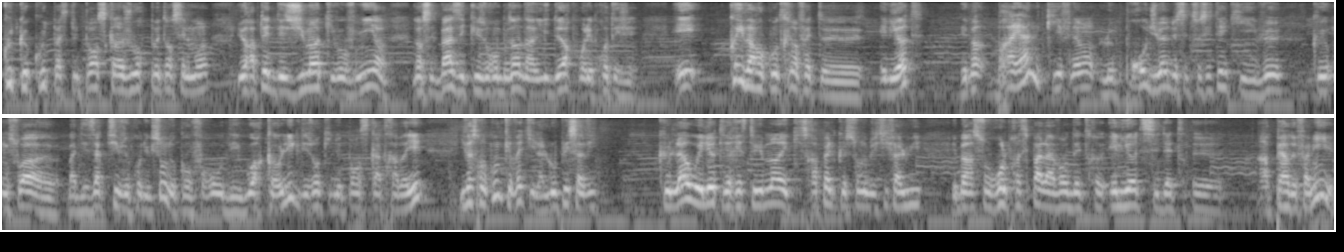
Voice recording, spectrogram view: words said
coûte que coûte, parce qu'il pense qu'un jour, potentiellement, il y aura peut-être des humains qui vont venir dans cette base et qu'ils auront besoin d'un leader pour les protéger. Et quand il va rencontrer en fait euh, Elliot, et ben Brian, qui est finalement le produit même de cette société qui veut qu'on soit euh, bah, des actifs de production, donc en fera des workaholics, des gens qui ne pensent qu'à travailler, il va se rendre compte qu'en fait il a loupé sa vie là où Elliot est resté humain et qui se rappelle que son objectif à lui, et ben son rôle principal avant d'être Elliot, c'est d'être euh, un père de famille,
